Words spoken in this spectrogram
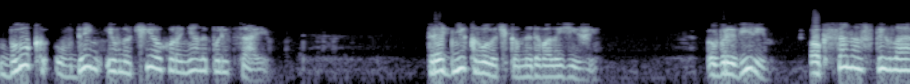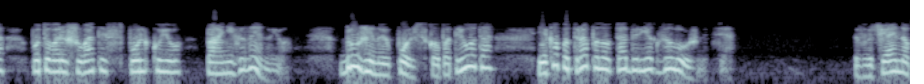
Блок вдень і вночі охороняли поліцаї. Три дні кроличкам не давали їжі. В ревірі Оксана встигла потоваришувати з полькою пані Геленою, дружиною польського патріота, яка потрапила в табір як заложниця. Звичайно,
